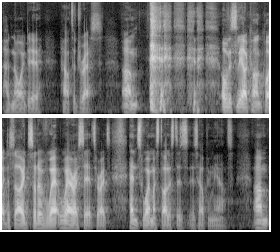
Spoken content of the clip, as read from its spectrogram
had no idea how to dress. Um, obviously, I can't quite decide sort of where, where I sit, right? Hence why my stylist is, is helping me out. Um,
